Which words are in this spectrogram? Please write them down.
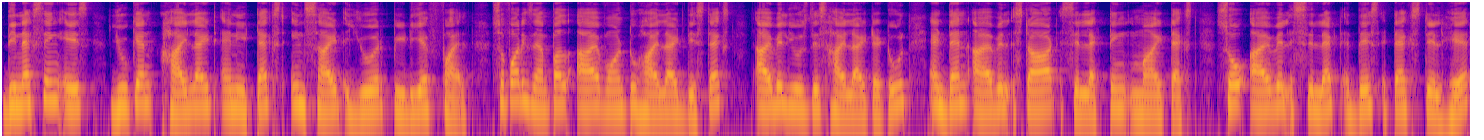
The next thing is you can highlight any text inside your PDF file. So for example, I want to highlight this text. I will use this highlighter tool and then I will start selecting my text. So I will select this text till here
